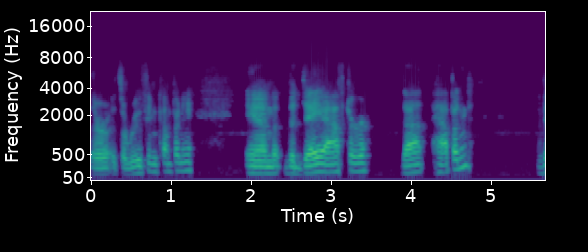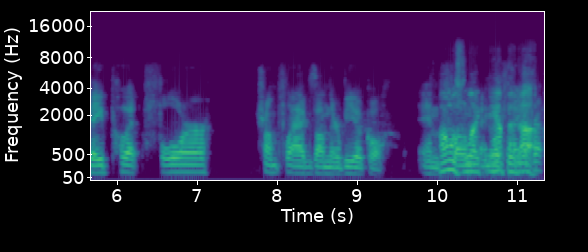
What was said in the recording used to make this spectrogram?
There, it's a roofing company. And the day after that happened, they put four Trump flags on their vehicle and almost like amp it up.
